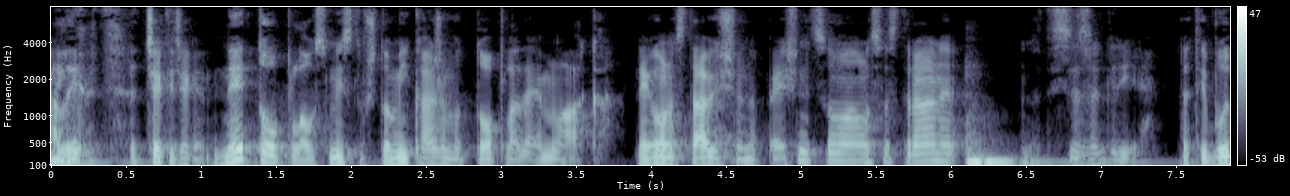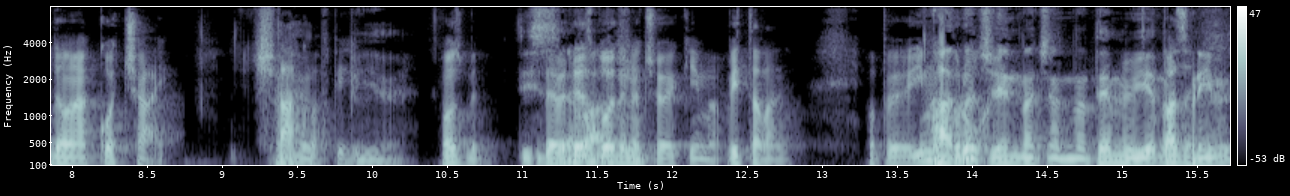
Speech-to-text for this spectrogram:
Ali, nikad. čekaj, čekaj, ne topla u smislu što mi kažemo topla, da je mlaka. Nego ono, staviš ju na pešnicu malo sa strane, da ti se zagrije. Da ti bude onako ko čaj. Čaj Takva od piva. pive. Ozbiljno. Ti si 90 se godina čovjek ima. Vitalan. je. Ima A, bruh. znači, znači, na temelju jednog Pazi. prim-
